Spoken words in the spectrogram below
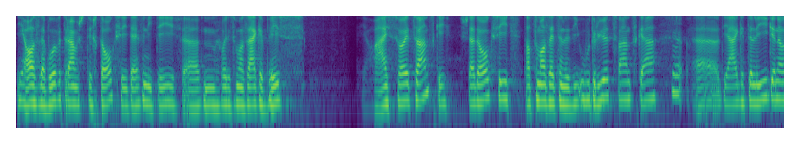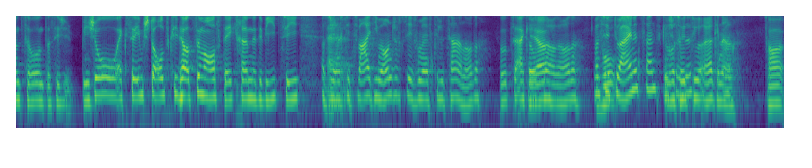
Ja, also der Bubentraum war natürlich da, gewesen, definitiv. Ähm, ich würde jetzt mal sagen, bis ja, 1,22 war da. Gewesen. Damals hat es noch die U23 gegeben, ja. äh, die eigenen Ligen und so. Und das ist, bin schon extrem stolz gewesen, damals dort dabei zu sein. Also das war äh, die zweite Mannschaft vom FC Luzern, oder? Sozusagen, sozusagen ja. Oder? Was heute du 21 ist, Was heute du, ja genau. Ja. Zwar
